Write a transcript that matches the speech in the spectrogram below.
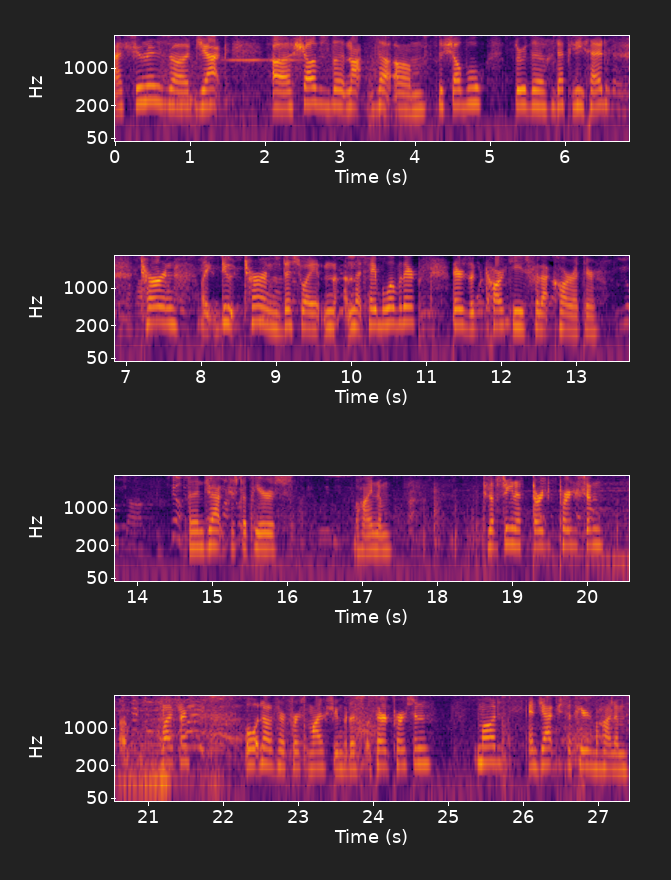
as soon as uh, Jack uh, shoves the not the um the shovel through the deputy's head, turn like do turn this way and, and that table over there. There's the car keys for that car right there. And then Jack just appears behind him. Because I've seen a third person uh, live stream. Well, not a third person live stream, but a third person mod. And Jack just appears behind him.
